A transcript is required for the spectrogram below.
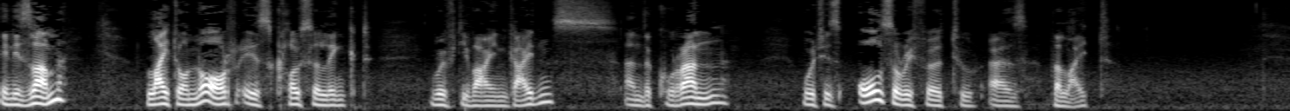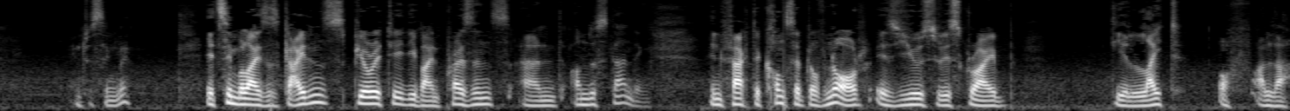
In Islam, light or nur is closely linked with divine guidance, and the Quran, which is also referred to as the light. Interestingly, it symbolizes guidance, purity, divine presence, and understanding. In fact, the concept of nur is used to describe the light of Allah.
